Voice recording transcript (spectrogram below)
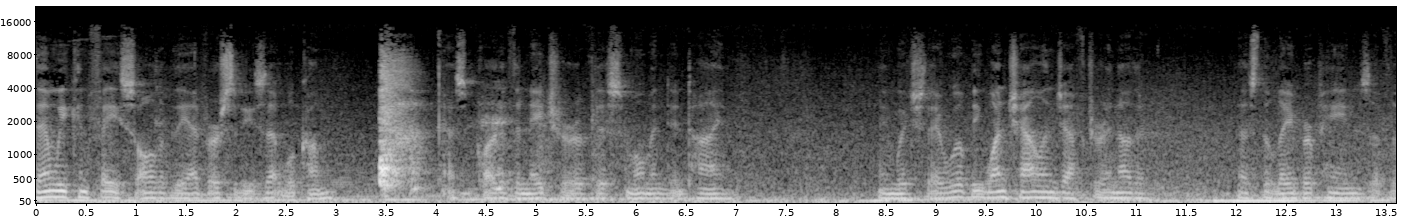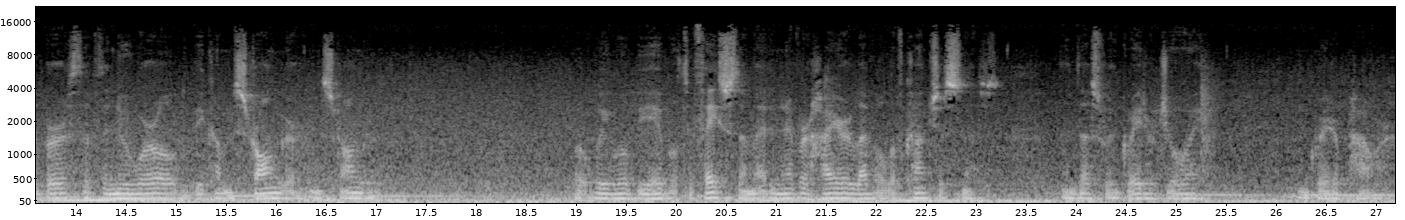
And then we can face all of the adversities that will come as part of the nature of this moment in time, in which there will be one challenge after another as the labor pains of the birth of the new world become stronger and stronger. But we will be able to face them at an ever higher level of consciousness, and thus with greater joy and greater power.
